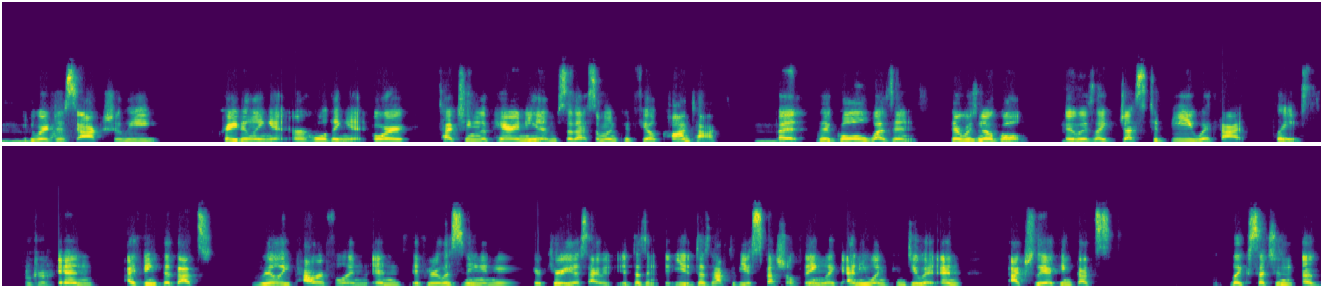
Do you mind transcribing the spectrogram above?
mm. you were just actually cradling it or holding mm. it or touching the perineum so that someone could feel contact. Mm. But the goal wasn't, there was no goal. Mm-hmm. It was like just to be with that place. Okay. And I think that that's really powerful and and if you're listening and you're curious i would it doesn't it doesn't have to be a special thing like anyone can do it and actually i think that's like such an, a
